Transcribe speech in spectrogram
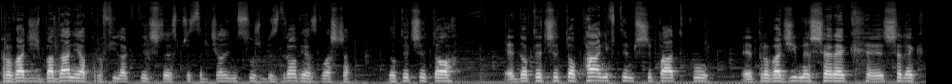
prowadzić badania profilaktyczne z przedstawicielami służby zdrowia, zwłaszcza dotyczy to, dotyczy to pań w tym przypadku. Prowadzimy szereg, szereg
